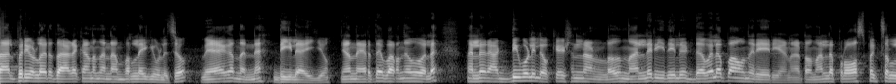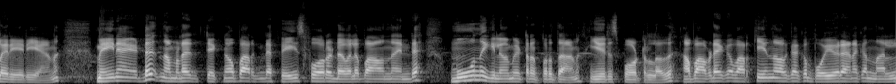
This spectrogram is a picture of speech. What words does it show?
താല്പര്യമുള്ളവർ താഴെ കാണുന്ന നമ്പറിലേക്ക് വിളിച്ചോ. വേഗം തന്നെ ഡീലായിരിക്കും ഞാൻ നേരത്തെ പറഞ്ഞതുപോലെ നല്ലൊരു അടിപൊളി ലൊക്കേഷനിലാണുള്ളത് നല്ല രീതിയിൽ ഡെവലപ്പ് ആവുന്ന ഒരു ഏരിയയാണ് കേട്ടോ. നല്ല പ്രോസ്പെക്ട്സ് ഉള്ള ഒരു ഏരിയയാണ് മെയിനായിട്ട് നമ്മുടെ ടെക്നോ പാർക്കിന്റെ ഫേസ് ഫോർ ഡെവലപ്പ് ആവുന്നതിന്റെ മൂന്ന് കിലോമീറ്റർ അപ്പുറത്താണ് ഈ ഒരു സ്പോട്ട് ഉള്ളത്. അപ്പോൾ അവിടെയൊക്കെ വർക്ക് ചെയ്യുന്നവർക്കൊക്കെ പോയി വരാനൊക്കെ നല്ല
